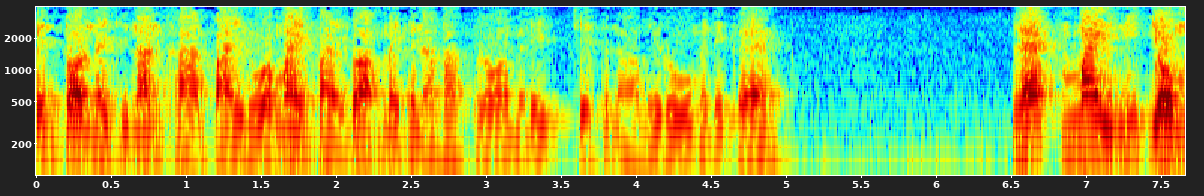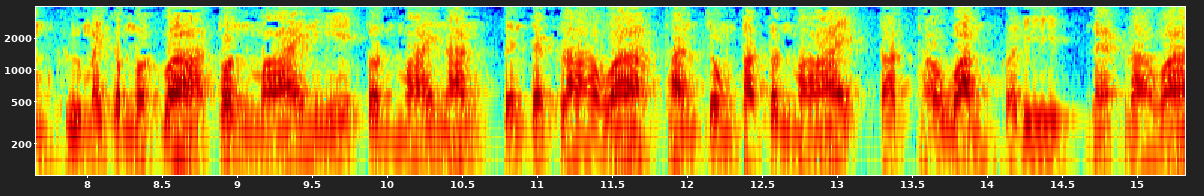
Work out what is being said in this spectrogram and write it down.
เป็นต้นในที่นั้นขาดไปหรือว่าไหม้ไปก็ไม่เป็นอาบัติเพราะว่าไม่ได้เจตนาไม่รู้ไม่ได้แกล้ง และไม่นิยมคือไม่กำหนดว่าต้นไม้นี้ต้นไม้นั้น เป็นแต่กล่าวว่าท่านจงตัดต้นไม้ ตัดเถาวันก็ดี และกล่าวว่า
